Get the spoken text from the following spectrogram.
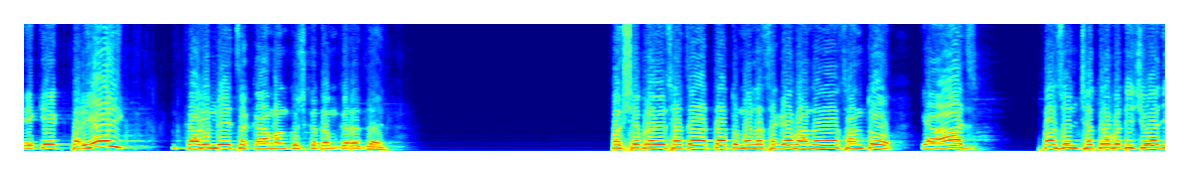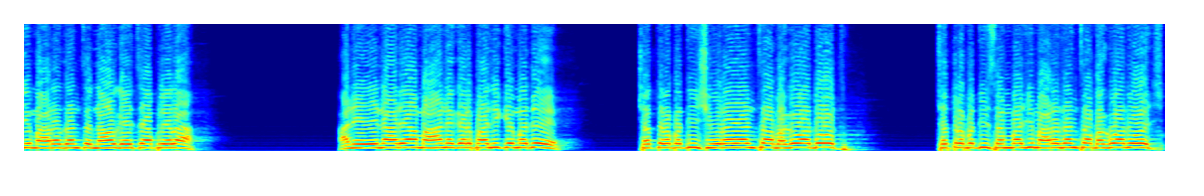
एक एक पर्याय काढून द्यायचं काम अंकुश कदम करत जाईल. पक्षप्रवेशाचा आता तुम्हाला सगळ्या बांधवांना सांगतो की आज पासून छत्रपती शिवाजी महाराजांचं नाव घ्यायचं आपल्याला. आणि येणाऱ्या महानगरपालिकेमध्ये छत्रपती शिवरायांचा भगवा ध्वज छत्रपती संभाजी महाराजांचा भगवा ध्वज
